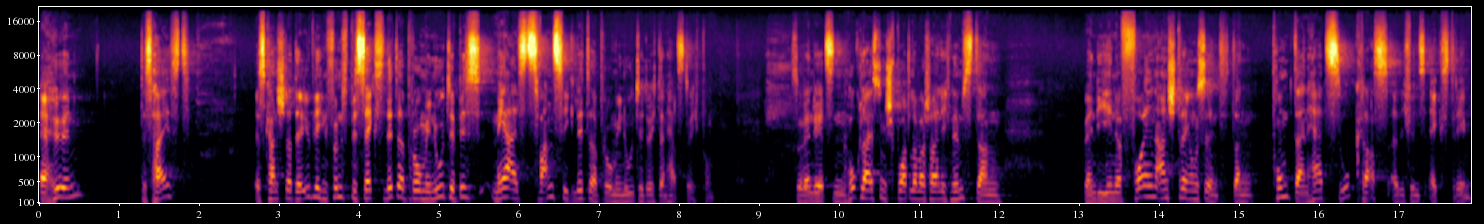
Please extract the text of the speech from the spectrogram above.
erhöhen. Das heißt, es kann statt der üblichen 5 bis 6 Liter pro Minute bis mehr als 20 Liter pro Minute durch dein Herz durchpumpen. So, wenn du jetzt einen Hochleistungssportler wahrscheinlich nimmst, dann, wenn die in der vollen Anstrengung sind, dann pumpt dein Herz so krass, also ich finde es extrem.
